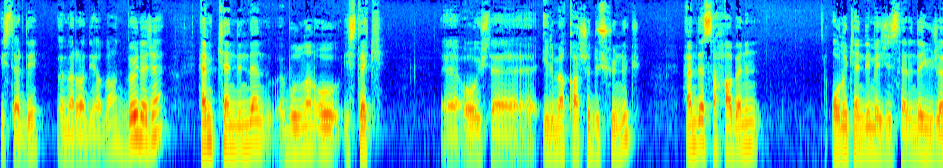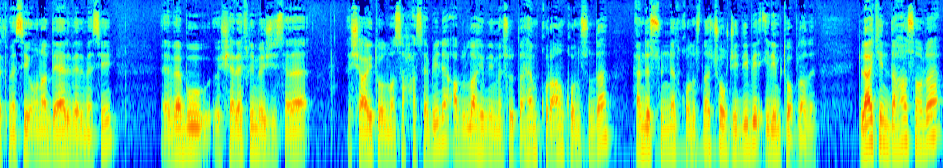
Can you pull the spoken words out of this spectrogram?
isterdi Ömer radıyallahu anh. Böylece hem kendinden bulunan o istek, e, o işte ilme karşı düşkünlük hem de sahabenin onu kendi meclislerinde yüceltmesi, ona değer vermesi e, ve bu şerefli meclislere şahit olması hasebiyle Abdullah İbni Mesud da hem Kur'an konusunda hem de sünnet konusunda çok ciddi bir ilim topladı. Lakin daha sonra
